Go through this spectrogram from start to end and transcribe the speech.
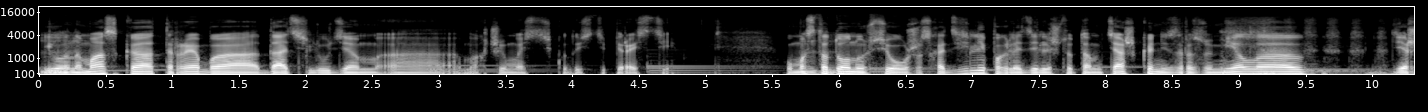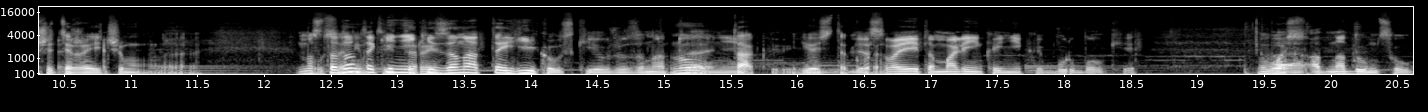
Ілона маска трэба даць людзям магчымасць кудысьці перайсці. У мастадону все ўжо схадзілі паглядзелі што там цяжка незразумела яшчэ цяжэй чым мастадон такі нейкі занадта гікаўскі ўжо занадта ну так ёсць так. Для сваёй там маленькай нейкай бурбалкі Вось. аднадумцаў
